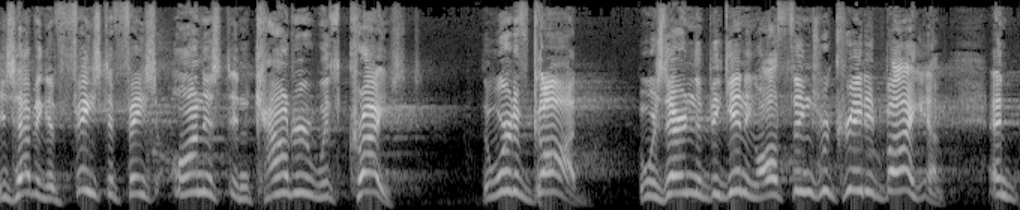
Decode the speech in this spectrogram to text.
he's having a face to face, honest encounter with Christ, the Word of God, who was there in the beginning. All things were created by him. And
